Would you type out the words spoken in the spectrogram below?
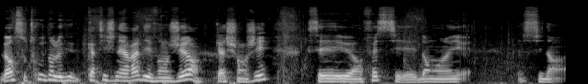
Là, on se trouve dans le quartier général des Vengeurs, qui a changé. C'est en fait c'est dans c'est dans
